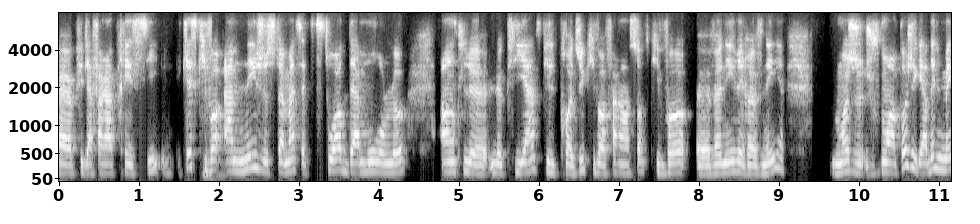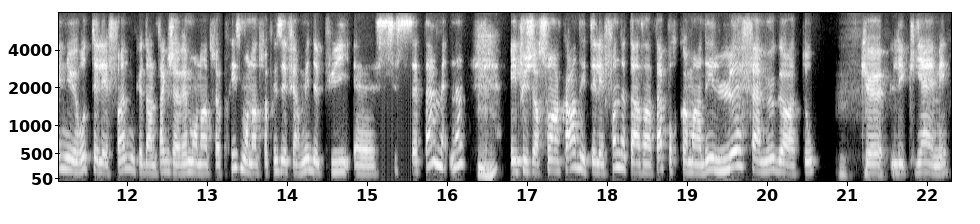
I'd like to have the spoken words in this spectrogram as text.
euh, puis de la faire apprécier. Qu'est-ce qui va mm-hmm. amener justement cette histoire d'amour là entre le, client puis le produit qui va faire en sorte qu'il va euh, venir et revenir? Moi, je ne vous mens pas, j'ai gardé le même numéro de téléphone que dans le temps que j'avais mon entreprise. Mon entreprise est fermée depuis 6-7 euh, ans maintenant. Mhm. Et puis, je reçois encore des téléphones de temps en temps pour commander le fameux gâteau que les clients aimaient.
